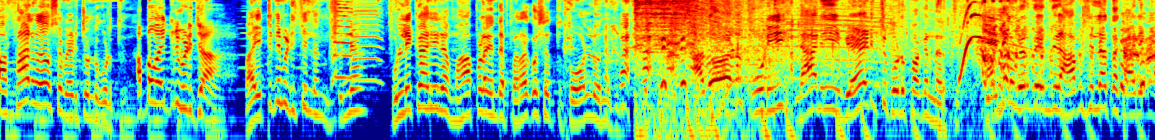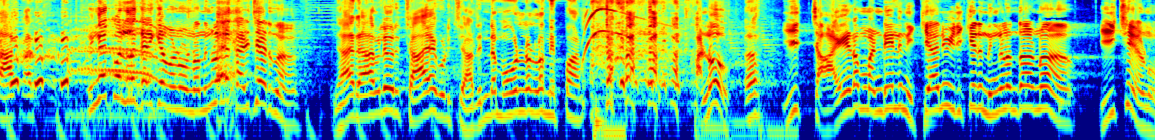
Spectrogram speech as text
മസാല ദോശ മേടിച്ചോണ്ട് കൊടുത്തു. അപ്പൊ വയറ്റിന് പിടിച്ചാ? വയറ്റിന് പിടിച്ചില്ലെന്ന്. പിന്നെ? പുള്ളിക്കാരിയുടെ മാപ്പിള എന്റെ പിറകുശത്ത് തോളിൽ വന്നു പിടിച്ചു. അതോടുകൂടി ഞാൻ ഈ മേടിച്ചു കൊടുപ്പങ്ങ് നിർത്തി. വെറുതെ എന്തിനും ആവശ്യമില്ലാത്ത കാര്യങ്ങൾ ആൾക്കാർ നിങ്ങൾക്ക് വല്ലതും കഴിക്കാൻ വേണോ? നിങ്ങൾ കഴിച്ചായിരുന്നാ? ഞാൻ രാവിലെ ഒരു ചായ കുടിച്ചു അതിന്റെ മുകളിലുള്ള നിപ്പാണ്. കണ്ണോ ഈ ചായയുടെ മണ്ടയിൽ നിൽക്കാനും ഇരിക്കാനും നിങ്ങൾ എന്താണ് ഈച്ചയാണോ?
